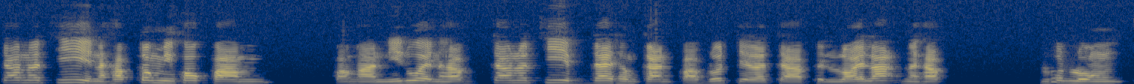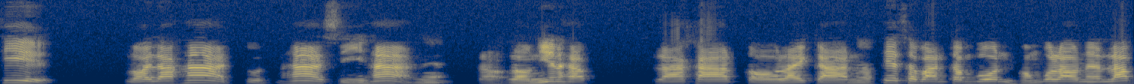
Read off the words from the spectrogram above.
เจ้าหน้าที่นะครับ ต้องมีข้อความ ประมาณนี้ด้วยนะครับ เจ้าหน้าที่ได้ทำการปรับลดเจรจาเป็นร้อยละนะครับลดลงที่ร้อยละห้าจุดห้าสี่ห้าเนี่ยเหล่านี้นะครับ ราคาต่อรายการนะเทศบาลตำบลของพวกเราเนี่ยรับ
